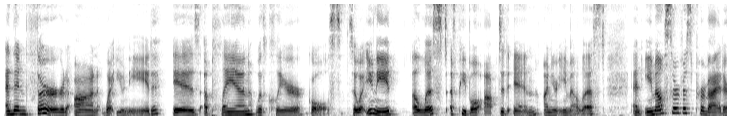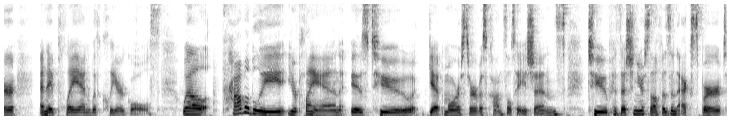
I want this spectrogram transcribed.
And then third on what you need is a plan with clear goals. So what you need, a list of people opted in on your email list, an email service provider, and a plan with clear goals. Well, probably your plan is to get more service consultations, to position yourself as an expert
